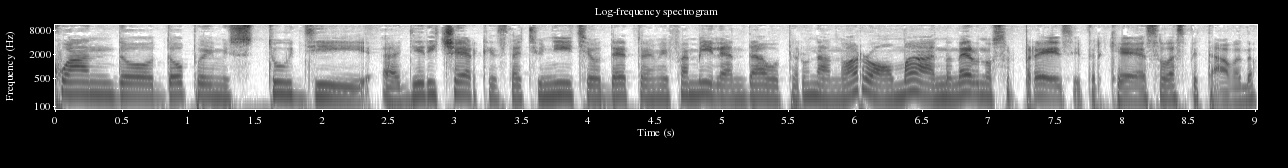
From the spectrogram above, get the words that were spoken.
quando dopo i miei studi eh, di ricerca negli Stati Uniti ho detto alla mia famiglia andavo per un anno a Roma, non erano sorpresi perché se l'aspettavano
